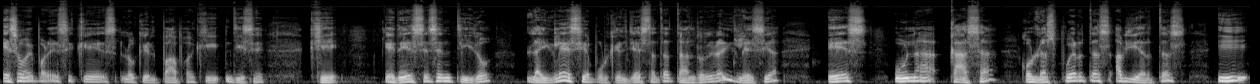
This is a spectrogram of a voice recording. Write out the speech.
Eso me parece que es lo que el Papa aquí dice, que en ese sentido la iglesia, porque él ya está tratando de la iglesia, es una casa con las puertas abiertas y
